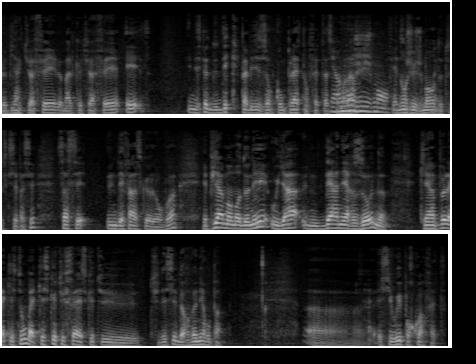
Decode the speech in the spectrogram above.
le bien que tu as fait, le mal que tu as fait, et une espèce de déculpabilisation complète en fait à Il ce y a un moment-là. non-jugement, en Il y fait. a non-jugement de tout ce qui s'est passé. Ça, c'est une des phases que l'on voit. Et puis à un moment donné où il y a une dernière zone qui est un peu la question, bah, qu'est-ce que tu fais? Est-ce que tu, tu décides de revenir ou pas? Euh, Et si oui, pourquoi en fait?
